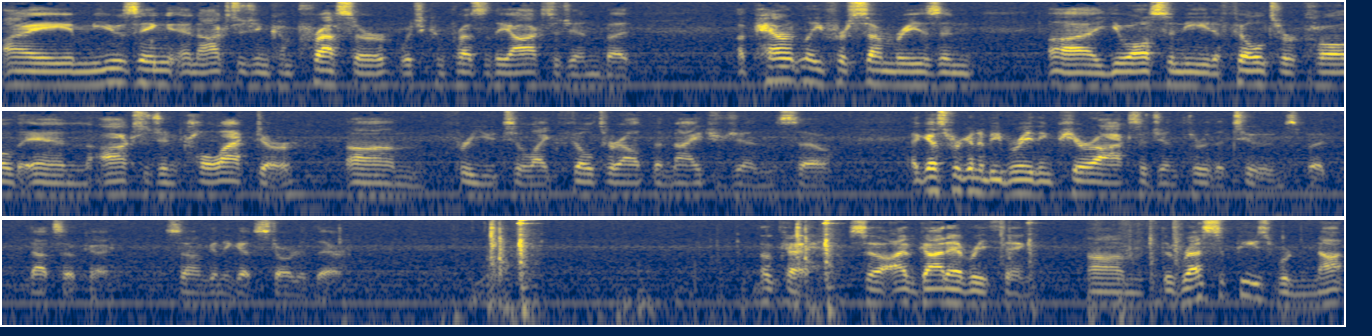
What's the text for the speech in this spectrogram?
I am using an oxygen compressor, which compresses the oxygen, but apparently for some reason uh, you also need a filter called an oxygen collector um, for you to like filter out the nitrogen. So I guess we're going to be breathing pure oxygen through the tubes, but that's okay. So I'm going to get started there. Okay, so I've got everything. Um, the recipes were not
